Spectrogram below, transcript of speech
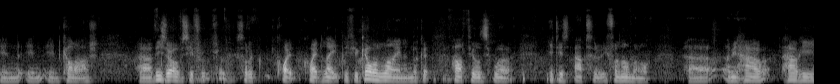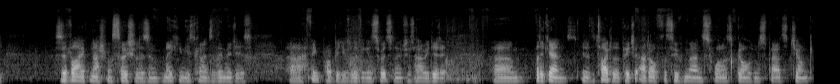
in, in, in collage. Uh, these are obviously for, for sort of quite quite late. But if you go online and look at Heartfield's work, it is absolutely phenomenal. Uh, I mean, how how he survived National Socialism making these kinds of images. Uh, I think probably he was living in Switzerland, which is how he did it. Um, but again, you know, the title of the picture, Adolf the Superman swallows gold and spouts junk,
